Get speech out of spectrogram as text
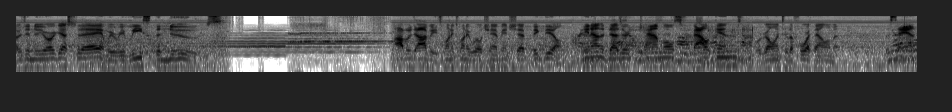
I was in New York yesterday and we released the news. Abu Dhabi 2020 World Championship, big deal. Being out in the desert, camels, falcons, we're going to the fourth element, the sand.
